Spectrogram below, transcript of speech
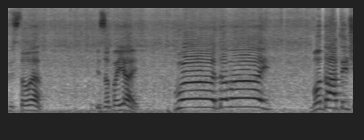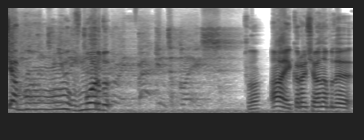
пістолет і запаяй. Во, давай! Вода тече в морду. Що? А, і коротше вона буде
